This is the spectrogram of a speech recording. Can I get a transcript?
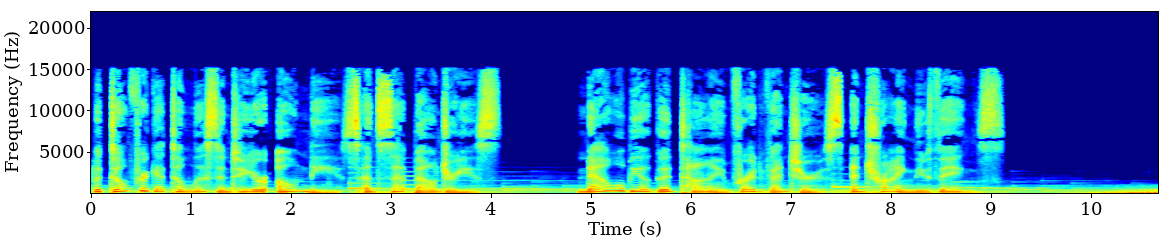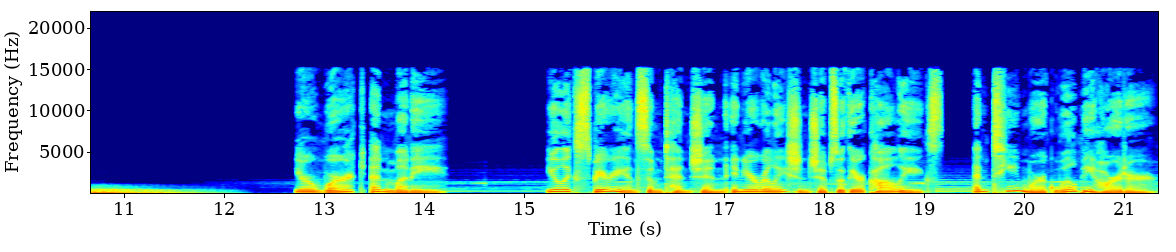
but don't forget to listen to your own needs and set boundaries. Now will be a good time for adventures and trying new things. Your work and money You'll experience some tension in your relationships with your colleagues, and teamwork will be harder.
